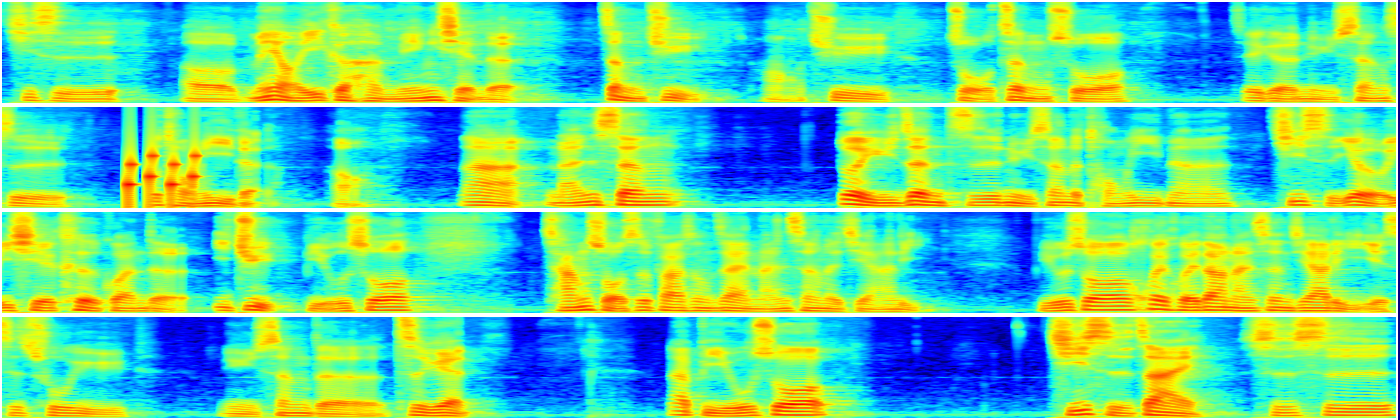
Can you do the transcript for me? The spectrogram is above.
其实。呃，没有一个很明显的证据哦，去佐证说这个女生是不同意的。那男生对于认知女生的同意呢，其实又有一些客观的依据，比如说场所是发生在男生的家里，比如说会回到男生家里也是出于女生的自愿。那比如说，其实在实施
